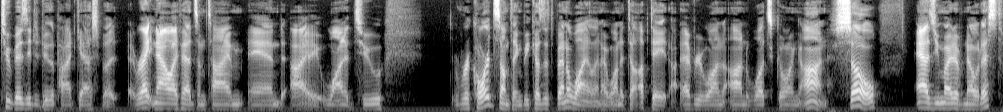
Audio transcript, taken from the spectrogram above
too busy to do the podcast, but right now I've had some time, and I wanted to record something because it's been a while, and I wanted to update everyone on what's going on. So, as you might have noticed,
